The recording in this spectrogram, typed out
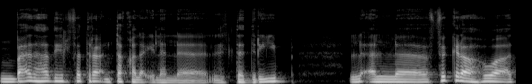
من بعد هذه الفترة انتقل إلى ال- التدريب. ال- الفكرة هو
